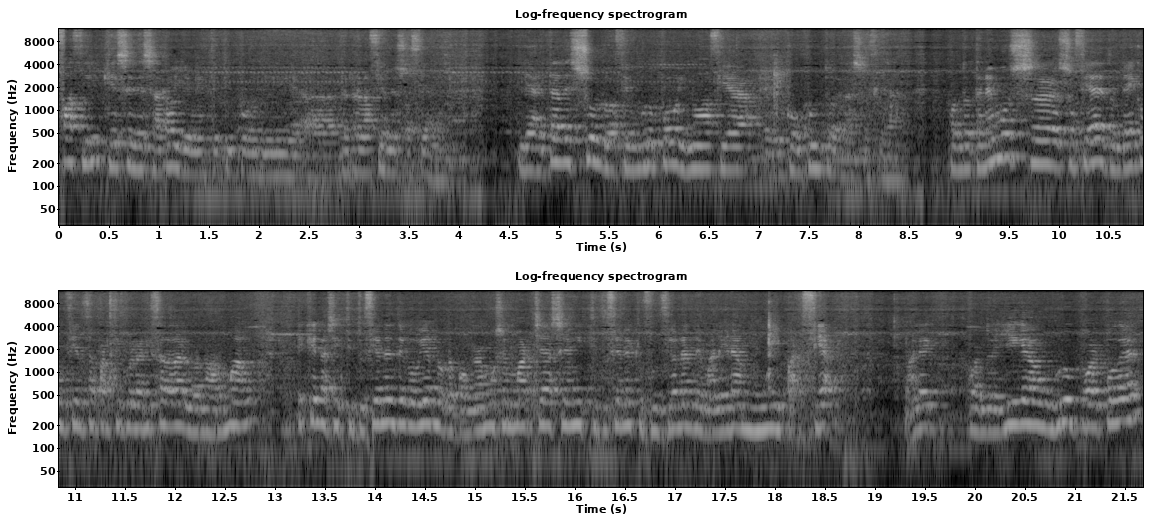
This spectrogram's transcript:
fácil que se desarrollen este tipo de, de relaciones sociales. Lealtades solo hacia un grupo y no hacia el conjunto de la sociedad. Cuando tenemos uh, sociedades donde hay confianza particularizada, lo normal es que las instituciones de gobierno que pongamos en marcha sean instituciones que funcionan de manera muy parcial. ¿vale? Cuando llega un grupo al poder,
